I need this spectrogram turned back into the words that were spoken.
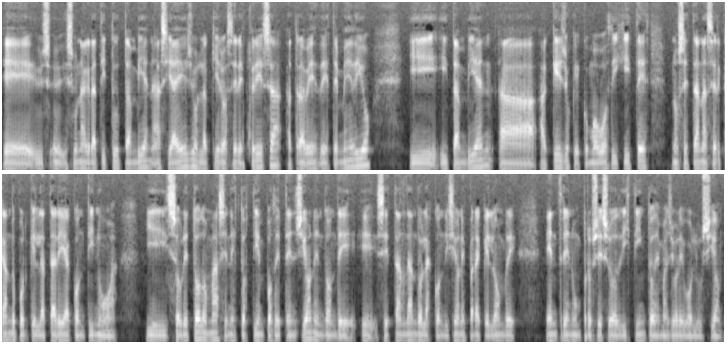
Eh, es, una gratitud también hacia ellos, la quiero hacer expresa a través de este medio y, y, también a aquellos que, como vos dijiste, nos están acercando porque la tarea continúa y sobre todo más en estos tiempos de tensión en donde eh, se están dando las condiciones para que el hombre entre en un proceso distinto de mayor evolución.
